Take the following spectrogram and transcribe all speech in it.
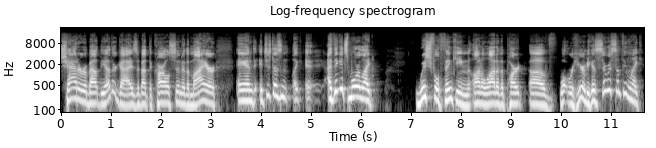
chatter about the other guys, about the Karlsson or the Meier. and it just doesn't like eh, i think it's more like wishful thinking on a lot of the part of what we're hearing because there was something like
